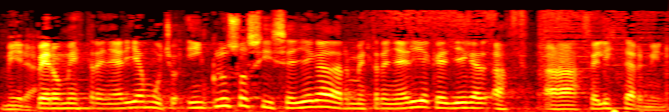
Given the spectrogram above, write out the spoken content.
Mira. pero me extrañaría mucho. Incluso si se llega a dar, me extrañaría que llegue a, a feliz término.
